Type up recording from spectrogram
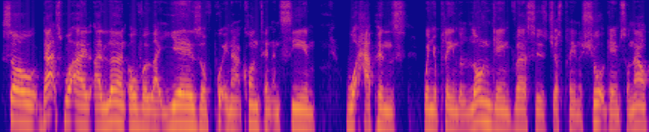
so that's what I, I learned over like years of putting out content and seeing what happens when you're playing the long game versus just playing a short game. So now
